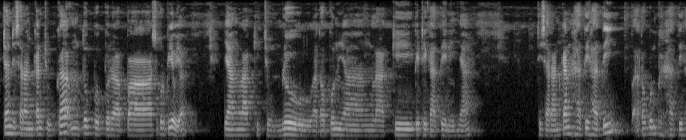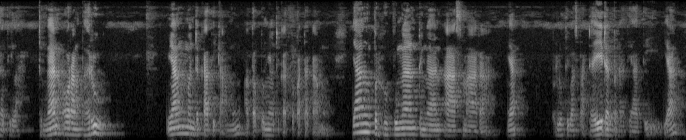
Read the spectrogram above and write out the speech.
Dan disarankan juga untuk beberapa Scorpio ya. Yang lagi jomblo ataupun yang lagi PDKT nih ya. Disarankan hati-hati ataupun berhati-hatilah dengan orang baru yang mendekati kamu ataupun yang dekat kepada kamu yang berhubungan dengan asmara ya perlu diwaspadai dan berhati-hati ya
